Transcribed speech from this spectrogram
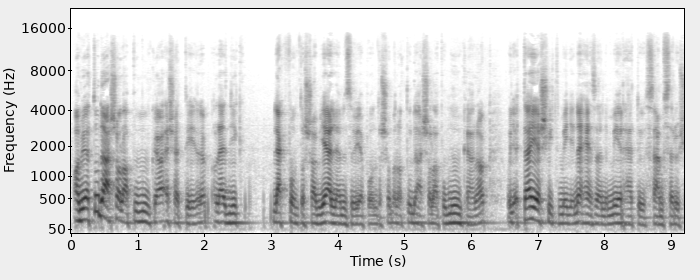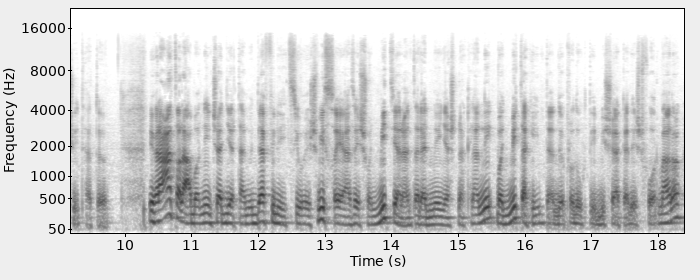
ami a tudás alapú munka esetén a egyik legfontosabb jellemzője pontosabban a tudás alapú munkának, hogy a teljesítménye nehezen mérhető, számszerűsíthető. Mivel általában nincs egyértelmű definíció és visszajelzés, hogy mit jelent eredményesnek lenni, vagy mit tekintendő produktív viselkedést formának,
